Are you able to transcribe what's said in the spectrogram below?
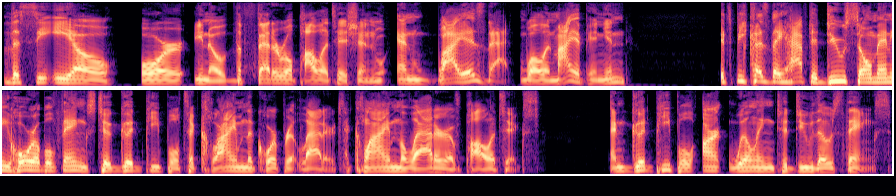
the CEO or, you know, the federal politician. And why is that? Well, in my opinion, it's because they have to do so many horrible things to good people to climb the corporate ladder, to climb the ladder of politics. And good people aren't willing to do those things.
